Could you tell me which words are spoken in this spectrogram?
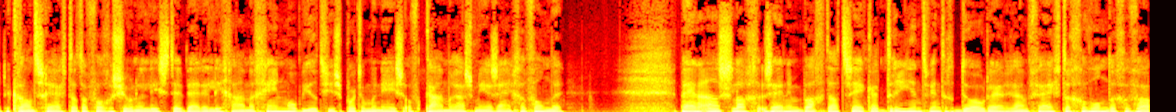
De krant schrijft dat er volgens journalisten bij de lichamen geen mobieltjes, portemonnees of camera's meer zijn gevonden. Bij een aanslag zijn in Bagdad zeker 23 doden en ruim 50 gewonden gevallen.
